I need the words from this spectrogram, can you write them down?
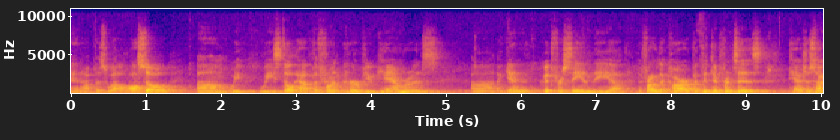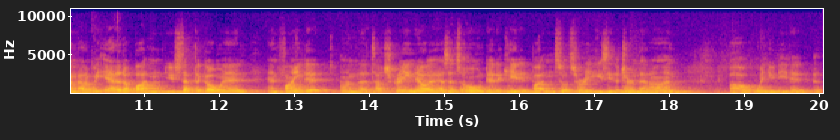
and up as well. Also, um, we, we still have the front curb view cameras. Uh, again, good for seeing the, uh, the front of the car, but the difference is, Cash was talking about it, we added a button. You used to have to go in and find it on the touchscreen. Now it has its own dedicated button, so it's very easy to turn that on uh, when you need it,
